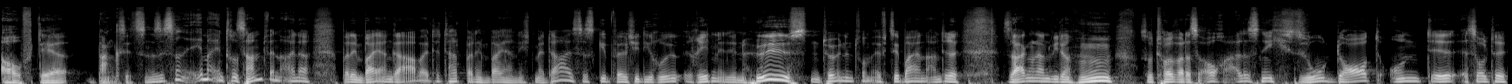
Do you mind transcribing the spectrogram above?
auf der Bank sitzen. Es ist immer interessant, wenn einer bei den Bayern gearbeitet hat, bei den Bayern nicht mehr da ist. Es gibt welche, die reden in den höchsten Tönen vom FC Bayern. Andere sagen dann wieder, hm, so toll war das auch alles nicht so dort und äh, es sollte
